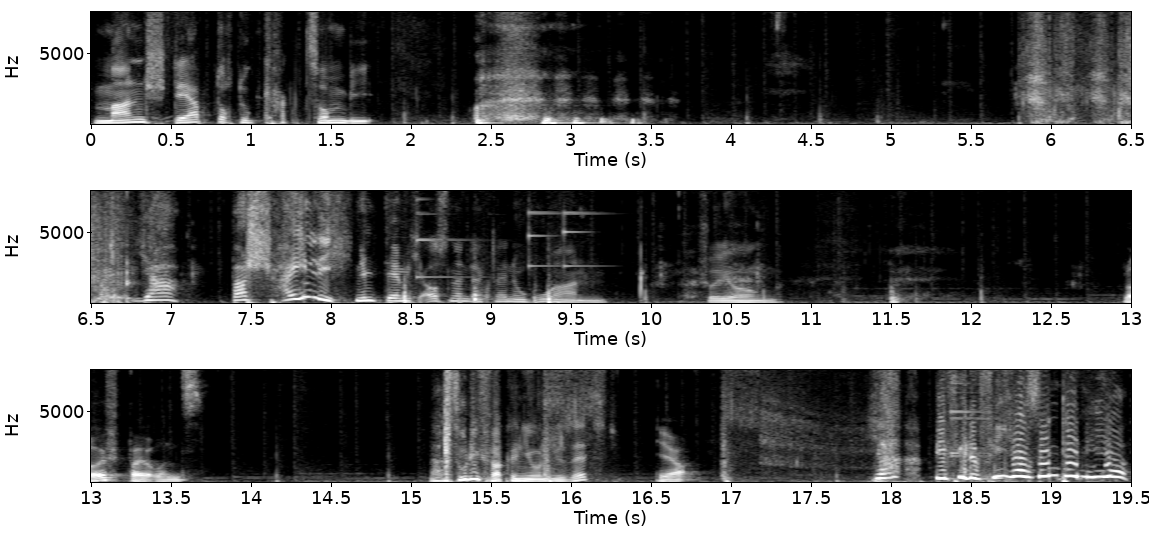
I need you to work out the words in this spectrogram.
Mann, sterb doch, du Kack-Zombie. ja, wahrscheinlich nimmt der mich auseinander, kleine Huan. Entschuldigung. Läuft bei uns. Hast du die Fackeln hier unten gesetzt? Ja. Ja, wie viele Viecher sind denn hier?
